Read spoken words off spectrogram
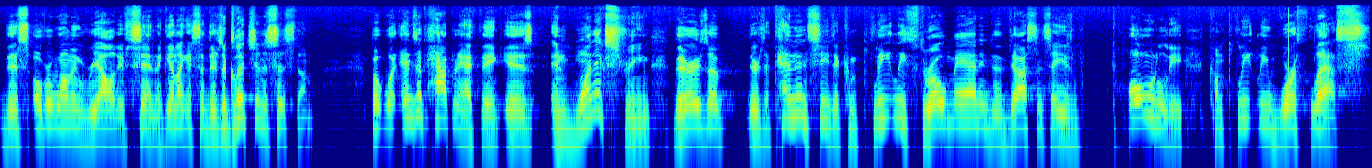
this overwhelming reality of sin. Again, like I said, there's a glitch in the system. But what ends up happening, I think, is in one extreme, there is a, there's a tendency to completely throw man into the dust and say he's totally, completely worthless.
